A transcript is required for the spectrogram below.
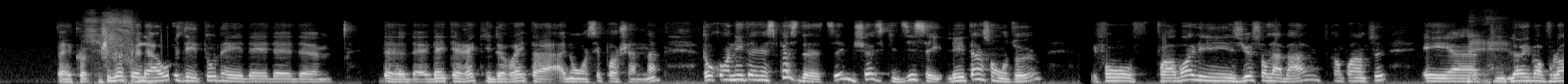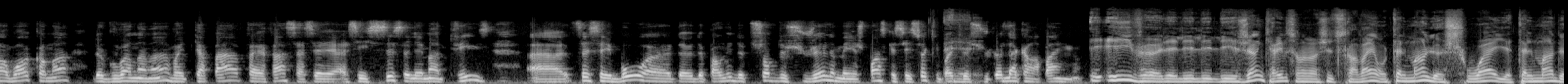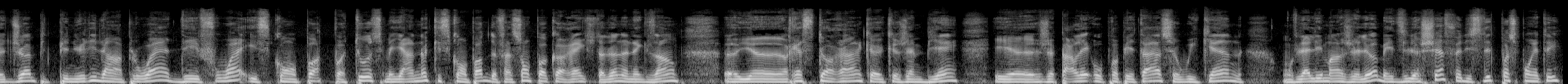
Ben, écoute, puis là, tu as la hausse des taux d'in- d'in- d'in- d'in- de- de- d'intérêt qui devrait être euh, annoncé prochainement. Donc, on est une espèce de, tu sais, Michel, ce qu'il dit, c'est les temps sont durs. Il faut, faut avoir les yeux sur la balle, tu comprends-tu? Et euh, Mais- puis là, il va falloir voir comment le gouvernement va être capable de faire face à ces, à ces six éléments de crise. Euh, tu sais, c'est beau euh, de, de parler de toutes sortes de sujets, là, mais je pense que c'est ça qui va être Et- le sujet de la campagne. là. Et Yves, les, les, les- jeunes qui arrivent sur le marché du travail ont tellement le choix, il y a tellement de jobs et de pénurie d'emplois. Des fois, ils se comportent pas tous, mais il y en a qui se comportent de façon pas correcte. Je te donne un exemple. Euh, il y a un restaurant que, que j'aime bien et euh, je parlais au propriétaire ce week-end. On voulait aller manger là, mais il dit le chef a décidé de pas se pointer.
